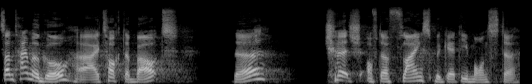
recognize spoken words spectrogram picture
Some time ago, uh, I talked about the Church of the Flying Spaghetti Monster.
